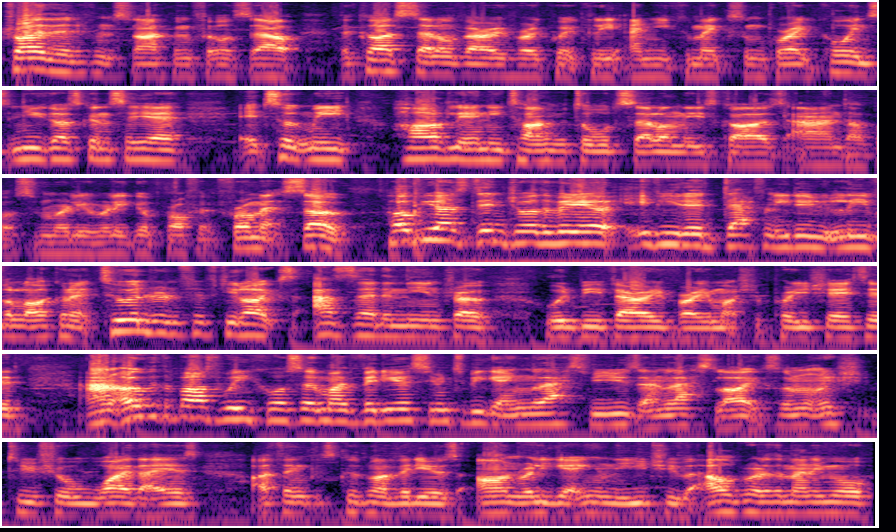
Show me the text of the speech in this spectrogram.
Try the different sniping filters out. The cards sell on very, very quickly, and you can make some great coins. And you guys can see here, it took me hardly any time at all to sell on these cards, and I've got some really, really good profit from it. So, hope you guys did enjoy the video. If you did, definitely do leave a like on it. 250 likes, as said in the intro, would be very, very much appreciated. And over the past week or so, my videos seem to be getting less views and less likes. I'm not really too sure why that is. I think it's because my videos aren't really getting in the YouTube algorithm anymore,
